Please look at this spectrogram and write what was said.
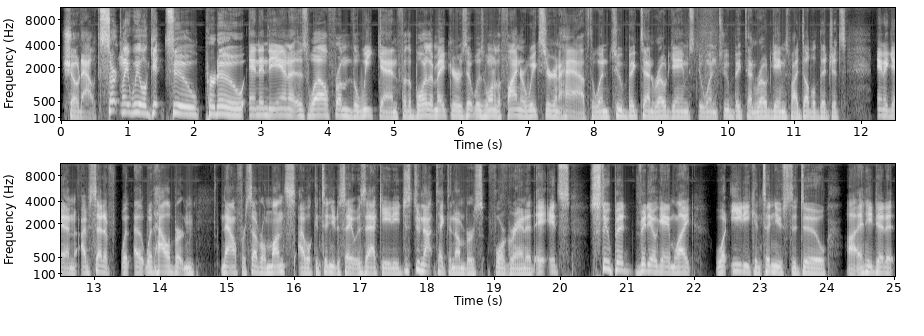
showed out. Certainly, we will get to Purdue and Indiana as well from the weekend. For the Boilermakers, it was one of the finer weeks you're going to have to win two Big Ten road games, to win two Big Ten road games by double digits. And again, I've said it with, uh, with Haliburton now for several months. I will continue to say it was Zach Edey. Just do not take the numbers for granted. It, it's stupid video game like what Edey continues to do. Uh, and he did it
